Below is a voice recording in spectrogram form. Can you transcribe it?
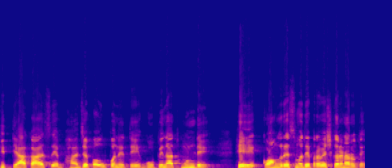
की त्या काळचे भाजप उपनेते गोपीनाथ मुंडे हे काँग्रेसमध्ये प्रवेश करणार होते?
